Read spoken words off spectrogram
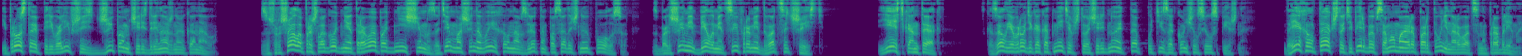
и просто перевалившись джипом через дренажную канаву. Зашуршала прошлогодняя трава под днищем, затем машина выехала на взлетно-посадочную полосу с большими белыми цифрами 26. Есть контакт. Сказал я вроде как отметив, что очередной этап пути закончился успешно. Доехал так, что теперь бы в самом аэропорту не нарваться на проблемы.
